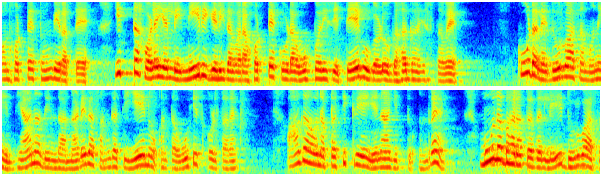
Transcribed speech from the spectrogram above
ಅವನ ಹೊಟ್ಟೆ ತುಂಬಿರತ್ತೆ. ಇತ್ತ ಹೊಳೆಯಲ್ಲಿ ನೀರಿಗಿಳಿದವರ ಹೊಟ್ಟೆ ಕೂಡ ಉಬ್ಬರಿಸಿ ತೇಗುಗಳು ಗಹಗಹಿಸ್ತವೆ ಕೂಡಲೇ ದುರ್ವಾಸ ಮುನಿ ಧ್ಯಾನದಿಂದ ನಡೆದ ಸಂಗತಿ ಏನು ಅಂತ ಊಹಿಸ್ಕೊಳ್ತಾರೆ. ಆಗ ಅವನ ಪ್ರತಿಕ್ರಿಯೆ ಏನಾಗಿತ್ತು ಅಂದರೆ, ಮೂಲ ಭಾರತದಲ್ಲಿ ದುರ್ವಾಸ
